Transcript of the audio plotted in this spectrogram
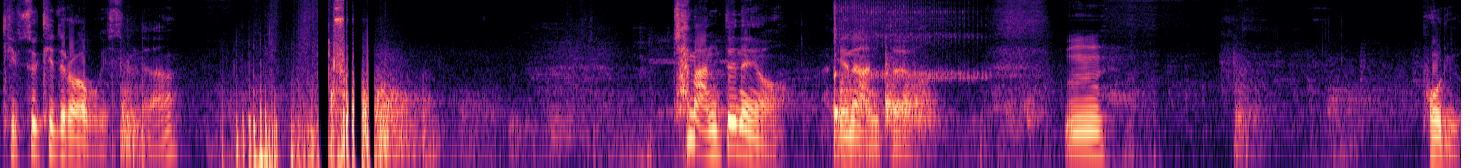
깊숙이 들어가 보겠습니다. 참 안 뜨네요. 얘는 안 떠요. 음, 보류.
